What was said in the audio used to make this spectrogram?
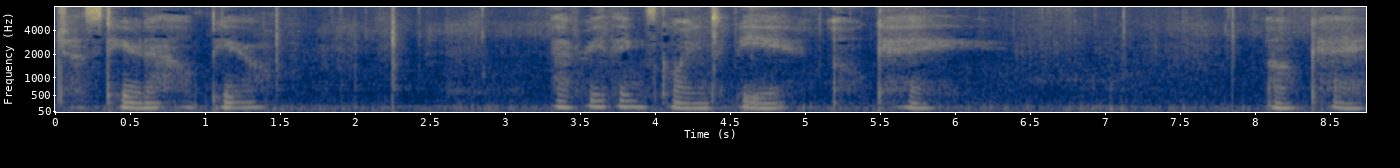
Just here to help you. Everything's going to be. Okay. Okay.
